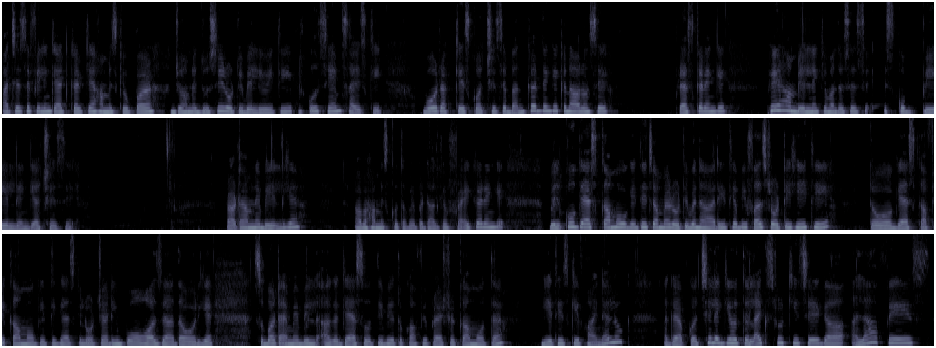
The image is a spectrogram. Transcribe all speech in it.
अच्छे से फिलिंग ऐड करके हम इसके ऊपर जो हमने दूसरी रोटी बेली हुई थी, बिल्कुल सेम साइज़ की, वो रख के इसको अच्छे से बंद कर देंगे किनारों से प्रेस करेंगे, फिर हम बेलने की मदद से इसको बेल लेंगे अच्छे से। पराठा हमने बेल लिया अब हम इसको तवे पर डाल के फ्राई करेंगे। बिल्कुल गैस कम हो गई थी जब मैं रोटी बना रही थी, अभी फ़र्स्ट रोटी ही थी। तो गैस काफ़ी कम हो गई थी, गैस की लोड शेडिंग बहुत ज़्यादा हो रही है। सुबह टाइम में भी अगर गैस होती भी है तो काफ़ी प्रेशर कम होता है। ये थी इसकी फ़ाइनल लुक अगर आपको अच्छी लगी हो तो लाइक ज़रूर कीजिएगा। अल्लाह हाफिज़।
